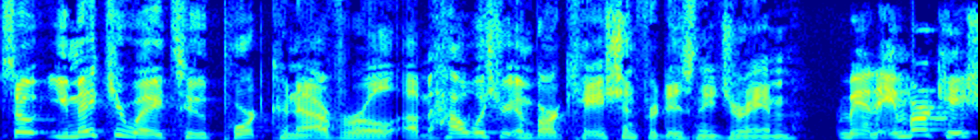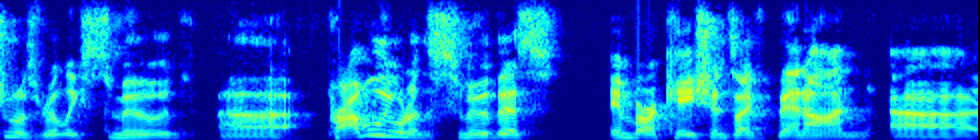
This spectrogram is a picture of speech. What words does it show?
so you make your way to Port Canaveral. Um, how was your embarkation for Disney Dream? Man, embarkation was really smooth. Uh, probably one of the smoothest embarkations I've been on uh,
